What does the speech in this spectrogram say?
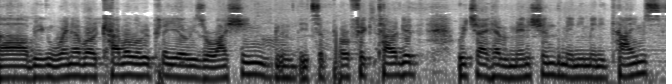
uh, whenever cavalry player is rushing, it's a perfect target which I have mentioned many many times.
